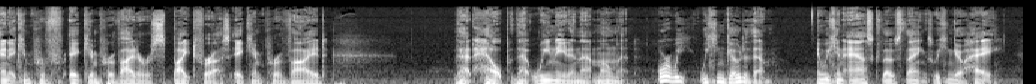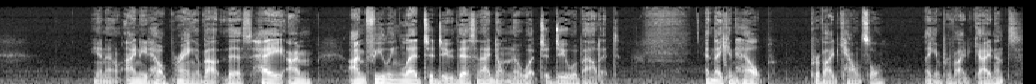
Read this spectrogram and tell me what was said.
and it can prov- it can provide a respite for us. It can provide that help that we need in that moment. Or we we can go to them and we can ask those things. We can go, "Hey, you know, I need help praying about this. Hey, I'm I'm feeling led to do this and I don't know what to do about it." And they can help provide counsel. They can provide guidance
